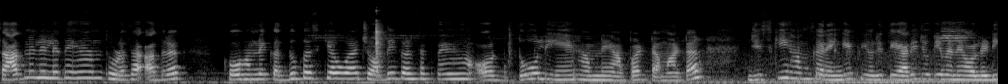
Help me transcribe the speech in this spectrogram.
साथ में ले लेते हैं हम थोड़ा सा अदरक को। हमने कद्दूकस किया हुआ है चॉप भी कर सकते हैं। और दो लिए हैं हमने यहाँ पर टमाटर। जिसकी हम करेंगे प्यूरी तैयारी, जो कि मैंने ऑलरेडी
